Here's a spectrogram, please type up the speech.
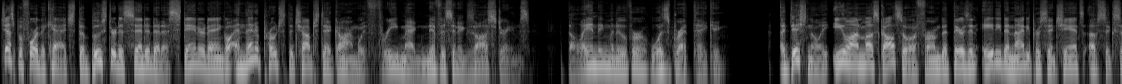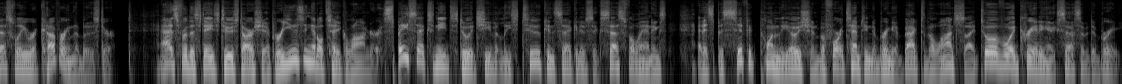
Just before the catch, the booster descended at a standard angle and then approached the chopstick arm with three magnificent exhaust streams. The landing maneuver was breathtaking. Additionally, Elon Musk also affirmed that there's an 80 to 90% chance of successfully recovering the booster. As for the Stage 2 Starship, reusing it'll take longer. SpaceX needs to achieve at least two consecutive successful landings at a specific point in the ocean before attempting to bring it back to the launch site to avoid creating excessive debris.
